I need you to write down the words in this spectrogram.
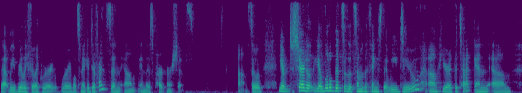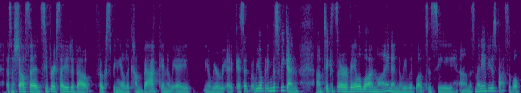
that we really feel like we're we're able to make a difference in um, in those partnerships. Um, so, you know, to share you know, little bits of the, some of the things that we do um, here at the Tech, and um, as Michelle said, super excited about folks being able to come back, and we, you know, we are, like I said, reopening this weekend. Um, tickets are available online, and we would love to see um, as many of you as possible.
